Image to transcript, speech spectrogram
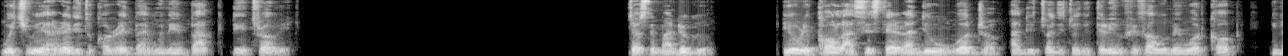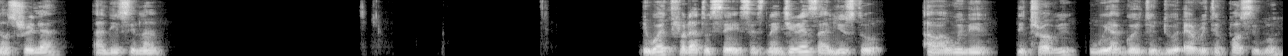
which we are ready to correct by winning back the trophy. Justin Madugu, you recall, assisted Randy Waldrum at the 2023 FIFA Women World Cup in Australia and New Zealand. He went further to say, since Nigerians are used to our winning the trophy, we are going to do everything possible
